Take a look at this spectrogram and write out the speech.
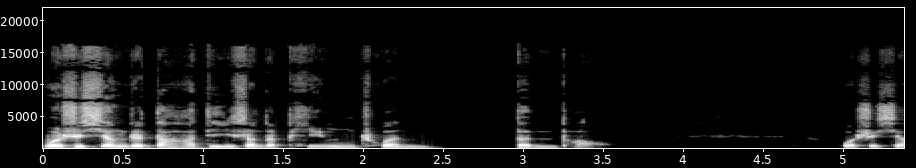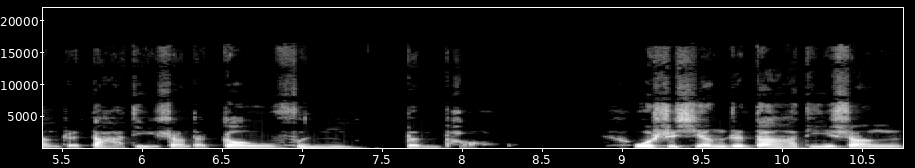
我是向着大地上的平川奔跑。我是向着大地上的高峰奔跑，我是向着大地上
